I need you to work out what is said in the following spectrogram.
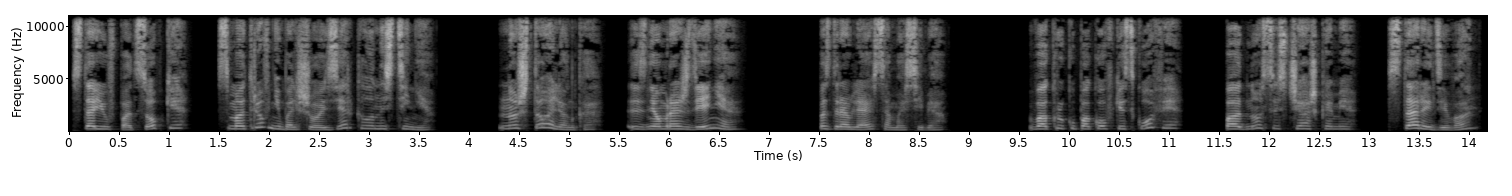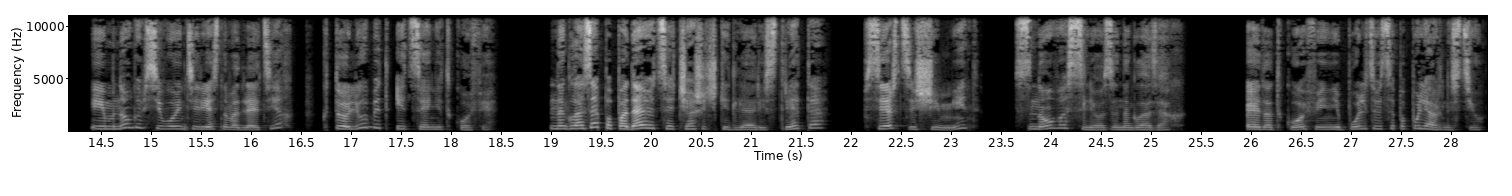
Стою в подсобке, смотрю в небольшое зеркало на стене. «Ну что, Аленка, с днем рождения!» Поздравляю сама себя. Вокруг упаковки с кофе, подносы с чашками, старый диван и много всего интересного для тех, кто любит и ценит кофе. На глаза попадаются чашечки для ристрета, в сердце щемит, снова слезы на глазах. Этот кофе не пользуется популярностью,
